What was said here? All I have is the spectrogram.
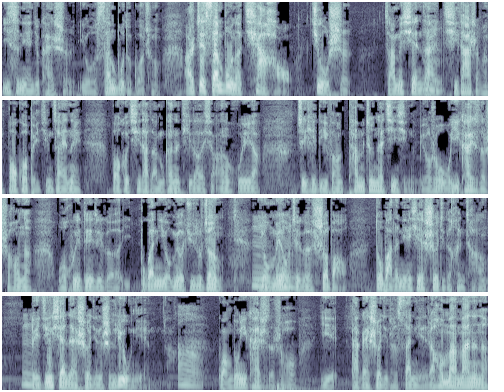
一四年就开始有三步的过程，而这三步呢，恰好就是咱们现在其他省份，包括北京在内，包括其他咱们刚才提到的像安徽啊这些地方，他们正在进行的。比如说，我一开始的时候呢，我会对这个，不管你有没有居住证，有没有这个社保，都把它年限设计的很长。北京现在设计的是六年。嗯，广东一开始的时候也大概设计了三年，然后慢慢的呢，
